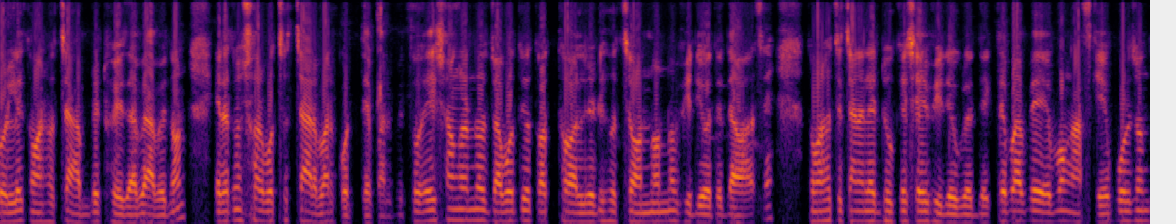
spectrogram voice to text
করলে তোমার হচ্ছে আপডেট হয়ে যাবে আবেদন। এটা তুমি সর্বোচ্চ চারবার করতে পারবে। তো এই সংক্রান্ত যাবতীয় তথ্য অলরেডি হচ্ছে অন্য অন্য ভিডিওতে দেওয়া আছে। তোমার হচ্ছে চ্যানেলে ঢুকে সেই ভিডিওগুলো দেখতে পাবে এবং আজকে এ পর্যন্ত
